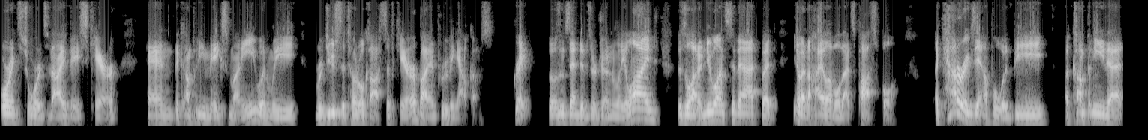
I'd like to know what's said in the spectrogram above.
oriented towards value-based care and the company makes money when we reduce the total cost of care by improving outcomes great those incentives are generally aligned there's a lot of nuance to that but you know at a high level that's possible a counterexample would be a company that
